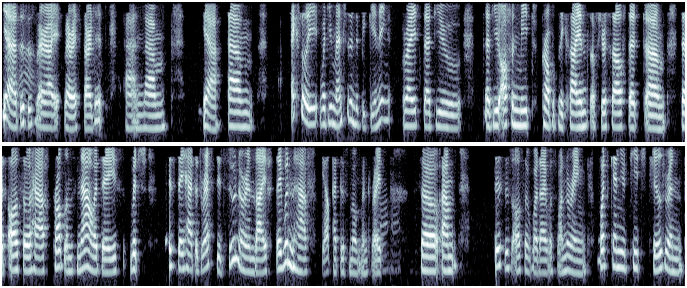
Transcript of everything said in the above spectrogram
yeah, this is where I where I started, and um, yeah, um, actually, what you mentioned in the beginning, right, that you that you often meet probably clients of yourself that um, that also have problems nowadays, which if they had addressed it sooner in life, they wouldn't have yep. at this moment, right? Uh-huh. So um, this is also what I was wondering. What can you teach children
